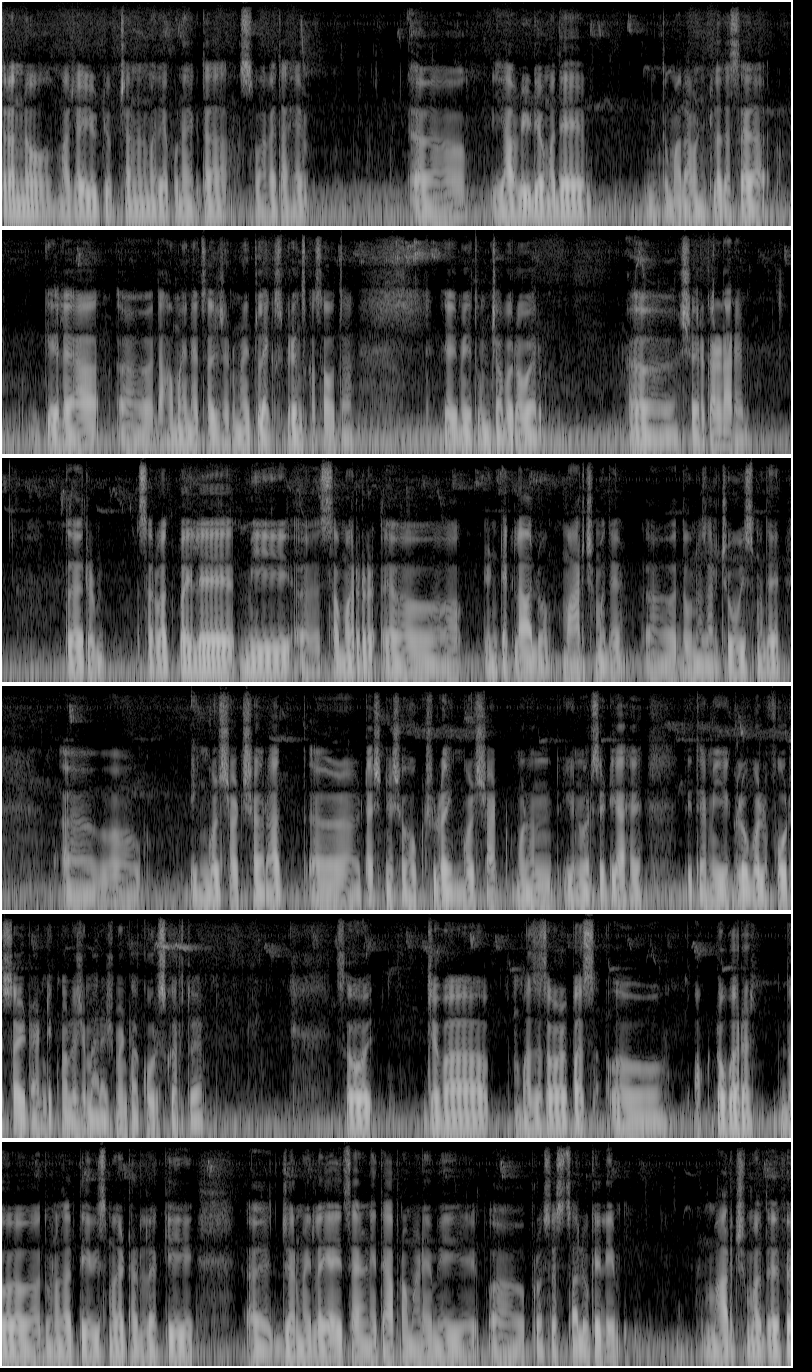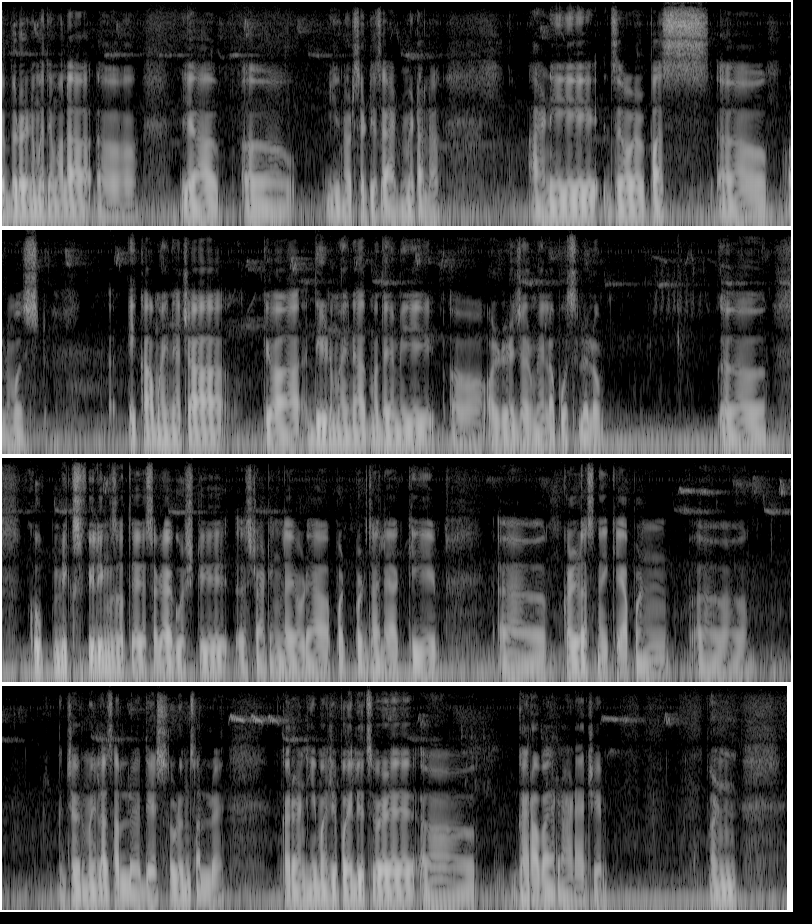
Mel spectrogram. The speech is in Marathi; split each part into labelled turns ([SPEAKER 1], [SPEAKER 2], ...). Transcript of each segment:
[SPEAKER 1] मित्रांनो माझ्या यूट्यूब चॅनलमध्ये पुन्हा एकदा स्वागत आहे. या व्हिडिओमध्ये मी तुम्हाला म्हटलं तसं गेल्या दहा महिन्याचा जर्मनीतला एक्सपिरियन्स कसा होता हे मी तुमच्याबरोबर शेअर करणार आहे. तर सर्वात पहिले मी समर इंटेकला आलो मार्चमध्ये दोन हजार चोवीसमध्ये. इंगोलस्टाट शहरात टेक्निशो होक्शुला इंगोलस्टाट म्हणून युनिव्हर्सिटी आहे. तिथे मी global foresight and technology management हा कोर्स करतो आहे सो जेव्हा माझं जवळपास ऑक्टोबर दो दोन हजार तेवीसमध्ये ठरलं की जर्मनीला यायचं आहे आणि त्याप्रमाणे मी प्रोसेस चालू केली. मार्चमध्ये फेब्रुवारीमध्ये मला या युनिव्हर्सिटीचं ॲडमिट आलं. आणि जवळपास ऑलमोस्ट एका महिन्याच्या किंवा दीड महिन्यामध्ये मी ऑलरेडी जर्मनीला पोचलेलो खूप मिक्स फिलिंग्ज होते. सगळ्या गोष्टी स्टार्टिंगला एवढ्या पटपट झाल्या की कळलंच नाही की आपण जर्मनीला चाललो आहे देश सोडून चाललो आहे कारण ही माझी पहिलीच वेळ घराबाहेर राहण्याची. पण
